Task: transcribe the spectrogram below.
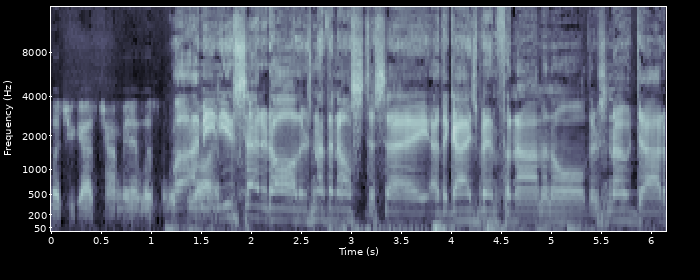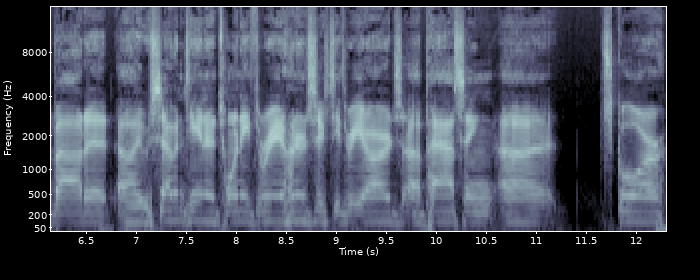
let you guys chime in and listen. Well, I mean, you said it all. There's nothing else to say. Uh, the guy's been phenomenal. There's no doubt about it. Uh, he was 17 of 23, 163 yards uh, passing uh, score.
